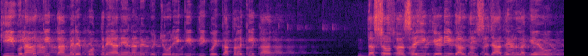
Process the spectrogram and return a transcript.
ਕੀ ਗੁਨਾਹ ਕੀਤਾ ਮੇਰੇ ਪੋਤਰਿਆਂ ਨੇ? ਇਹਨਾਂ ਨੇ ਕੋਈ ਚੋਰੀ ਕੀਤੀ, ਕੋਈ ਕਤਲ ਕੀਤਾ? ਦੱਸੋ ਤਾਂ ਸਹੀ ਕਿਹੜੀ ਗੱਲ ਦੀ ਸਜ਼ਾ ਦੇਣ ਲੱਗੇ ਹੋ?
